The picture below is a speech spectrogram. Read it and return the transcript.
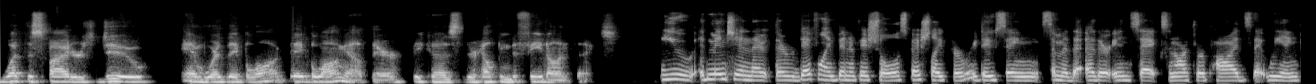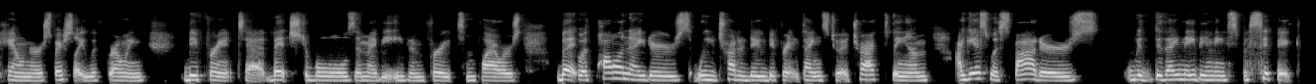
what the spiders do and where they belong. They belong out there because they're helping to feed on things. You mentioned that they're definitely beneficial, especially for reducing some of the other insects and arthropods that we encounter, especially with growing different uh, vegetables and maybe even fruits and flowers. But with pollinators, we try to do different things to attract them. I guess with spiders, do they need any specific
